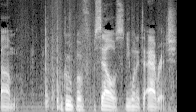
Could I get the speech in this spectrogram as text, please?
um, group of cells you want it to average.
